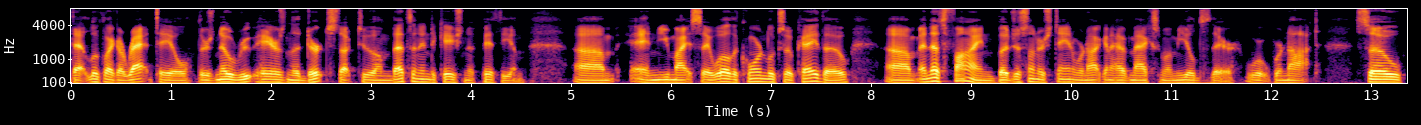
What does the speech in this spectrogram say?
that look like a rat tail. There's no root hairs and the dirt stuck to them. That's an indication of pythium. Um, and you might say, well, the corn looks okay though, um, and that's fine. But just understand, we're not going to have maximum yields there. We're, we're not. So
